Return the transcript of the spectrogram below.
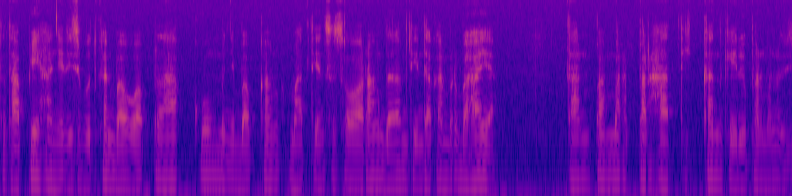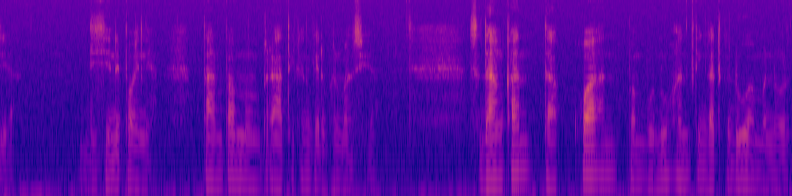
Tetapi hanya disebutkan bahwa pelaku menyebabkan kematian seseorang dalam tindakan berbahaya tanpa memperhatikan kehidupan manusia. Di sini poinnya, tanpa memperhatikan kehidupan manusia. Sedangkan dakwaan pembunuhan tingkat kedua menurut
